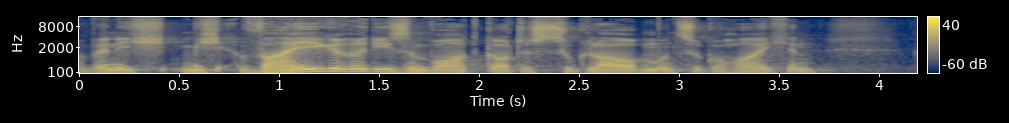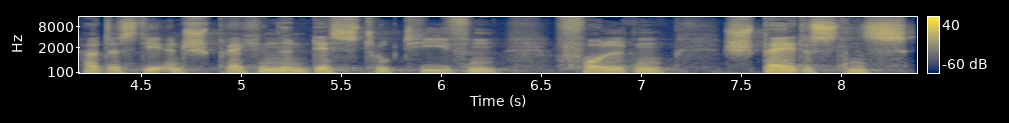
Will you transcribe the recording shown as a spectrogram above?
Und wenn ich mich weigere, diesem Wort Gottes zu glauben und zu gehorchen, hat es die entsprechenden destruktiven Folgen spätestens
